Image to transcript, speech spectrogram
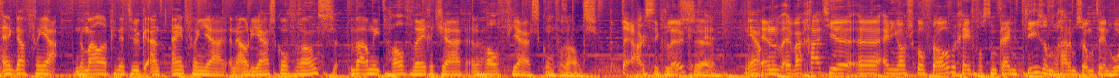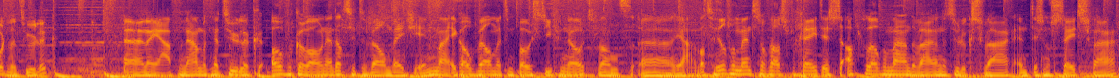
En ik dacht van ja, normaal heb je natuurlijk aan het eind van het jaar een oudejaarsconferentie. Waarom niet halverwege het jaar een halfjaarsconferentie? Nee, hartstikke leuk. Dus, eh, ja. En eh, waar gaat je eh eindejaarsconfer over? Geef vast een kleine tease, want we gaan hem zo meteen horen natuurlijk. Nou ja, voornamelijk natuurlijk over corona. Dat zit er wel een beetje in. Maar ik hoop wel met een positieve noot. Want ja, wat heel veel mensen nog wel eens vergeten is... de afgelopen maanden waren natuurlijk zwaar. En het is nog steeds zwaar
